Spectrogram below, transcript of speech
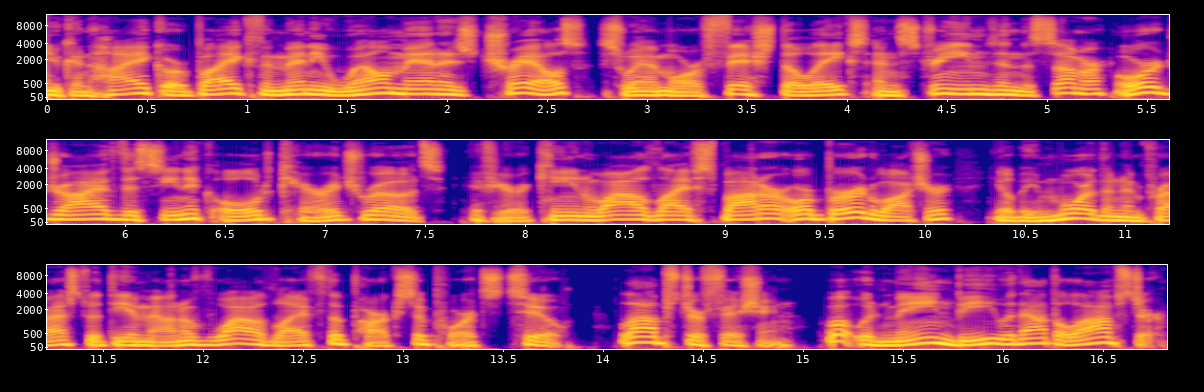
You can hike or bike the many well managed trails, swim or fish the lakes and streams in the summer, or drive the scenic old carriage roads. If you're a keen wildlife spotter or bird watcher, you'll be more than impressed with the amount of wildlife the park supports too. Lobster fishing. What would Maine be without the lobster?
